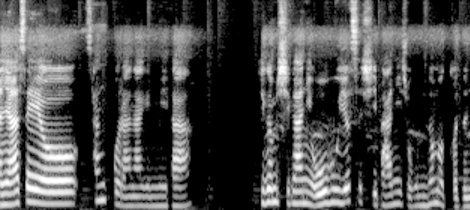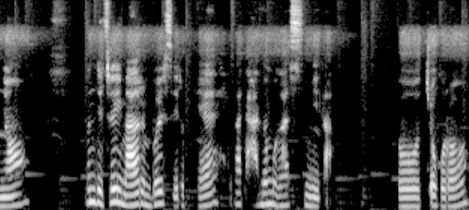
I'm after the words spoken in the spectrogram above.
안녕하세요. 산골안악입니다. 지금 시간이 오후 6시 반이 조금 넘었거든요. 근데 저희 마을은 벌써 이렇게 해가 다 넘어갔습니다. 이쪽으로.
